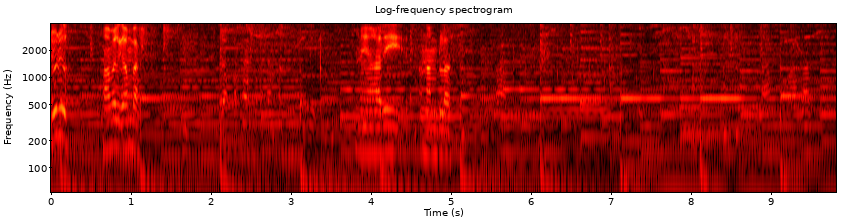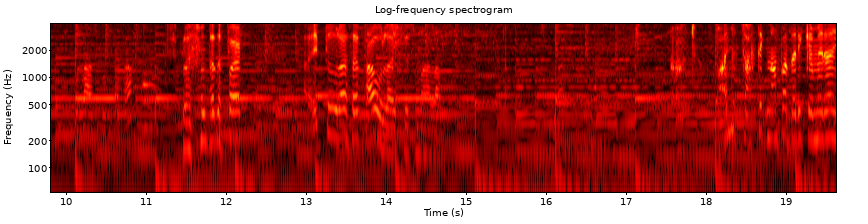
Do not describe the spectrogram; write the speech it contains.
ডুডু মামেল gambar ini hari 16 11 pun tak tepat Nah, itulah saya tahu lah itu semalam भाई ये चालते नापादारी कॅमेरा आहे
